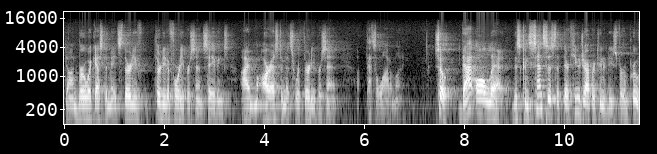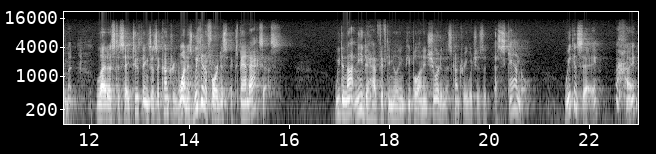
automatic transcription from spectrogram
Don Berwick estimates 30, 30 to 40% savings. I'm, our estimates were 30%. That's a lot of money. So that all led, this consensus that there are huge opportunities for improvement, led us to say two things as a country. One is we can afford to expand access. We do not need to have 50 million people uninsured in this country, which is a, a scandal. We can say, all right,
